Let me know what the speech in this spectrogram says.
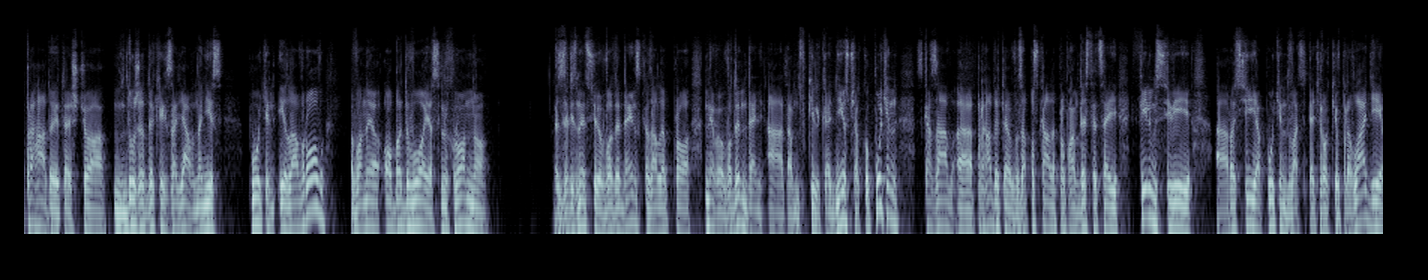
пригадуєте, що дуже диких заяв наніс Путін і Лавров. Вони обидвоє синхронно. З різницею в один день сказали про не в один день, а там в кілька днів. Спочатку Путін сказав, е, пригадуйте, запускали пропагандисти цей фільм свій Росія Путін 25 років при владі.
